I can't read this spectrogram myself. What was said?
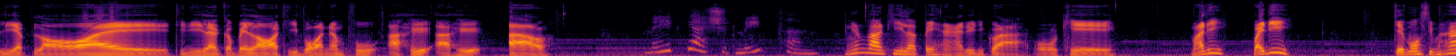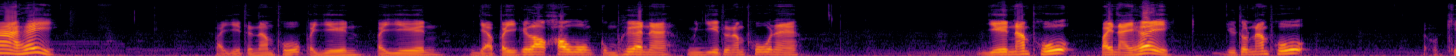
เรียบร้อย ทีนี้เราก็ไปรอที่บ่อน้ำพุอะฮึอะฮึเอา Maybe I should meet them. งั้นบางทีเราไปหาดูดีกว่า โอเค มาดิ ไปดิ7โมง15เฮ้ย ไปยืนตรงน้ำพุไปยืน ไปยืน อย่าไปลอกเข้าวงกลุ่มเพื่อนนะ มึงยืนตรงน้ำพุนะ ยืนน้ำพุ ไปไหนเฮ้ย อยู่ตรงน้ำพุ โอเค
